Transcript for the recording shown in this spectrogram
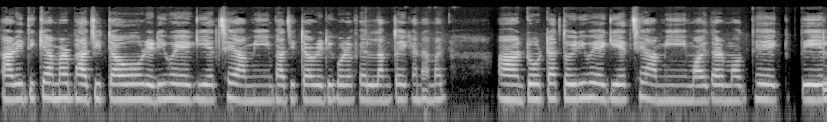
আর এদিকে আমার ভাজিটাও রেডি হয়ে গিয়েছে, আমি ভাজিটাও রেডি করে ফেললাম। তো এখানে আমার ডোটা তৈরি হয়ে গিয়েছে। আমি ময়দার মধ্যে একটু তেল,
